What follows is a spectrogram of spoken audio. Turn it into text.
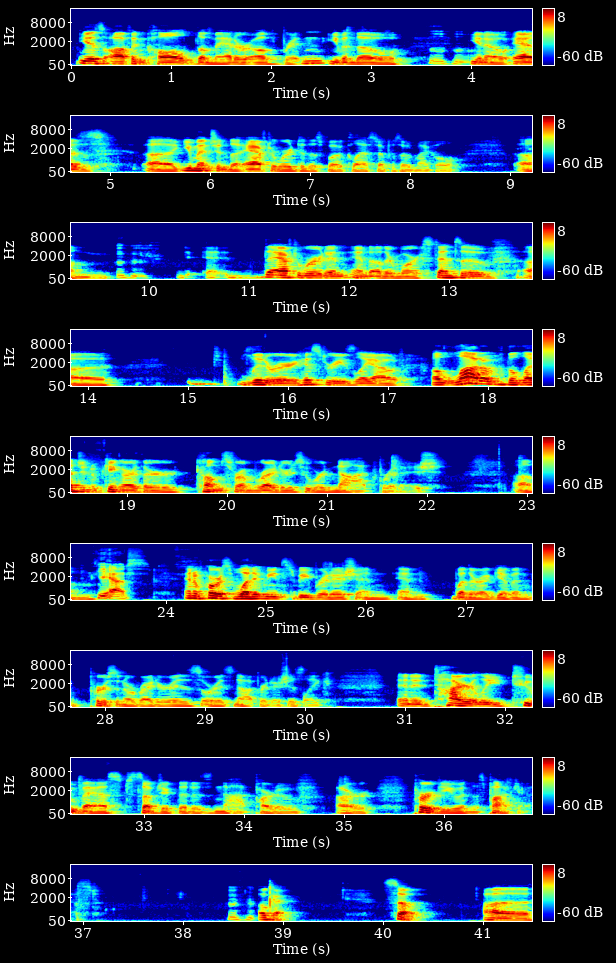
is often called the matter of Britain, even though Mhm. you know, as uh, you mentioned the afterword to this book last episode, Michael, um, Mhm. the afterword and, and other more extensive uh, literary histories lay out a lot of the legend of King Arthur comes from writers who were not British. Um, Yes. and of course, what it means to be British and and whether a given person or writer is or is not British is like an entirely too vast subject that is not part of our purview in this podcast. Mhm. Okay, so uh,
